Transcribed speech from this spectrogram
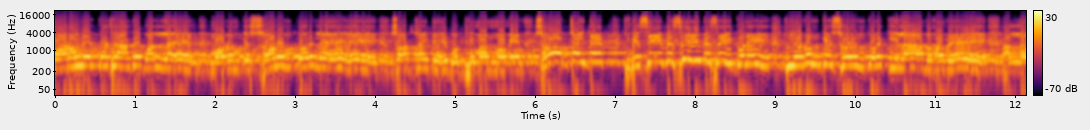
মরণের কথা আগে বললেন, মরণকে স্মরণ করলে সব চাইতে বুদ্ধিমান মমেন সব চাইতে বেশি বেশি বেশি করে মরণকে স্মরণ করে কি লাভ হবে? আল্লাহ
